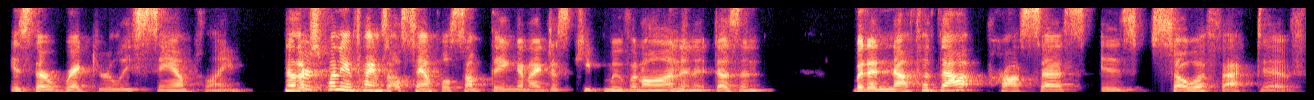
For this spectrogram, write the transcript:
is they're regularly sampling. Now, there's plenty of times I'll sample something and I just keep moving on and it doesn't, but enough of that process is so effective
